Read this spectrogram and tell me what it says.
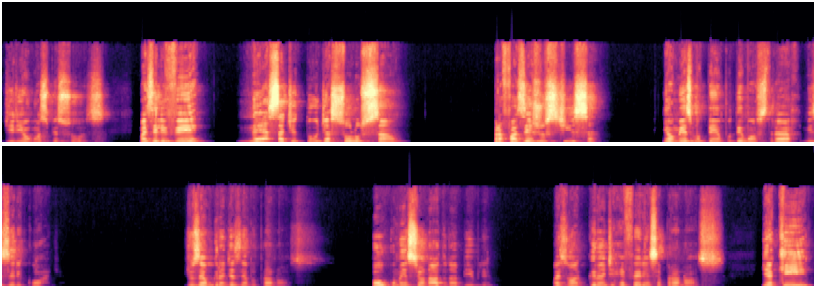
diriam algumas pessoas. Mas ele vê nessa atitude a solução para fazer justiça e, ao mesmo tempo, demonstrar misericórdia. José é um grande exemplo para nós. Pouco mencionado na Bíblia, mas uma grande referência para nós. E aqui,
